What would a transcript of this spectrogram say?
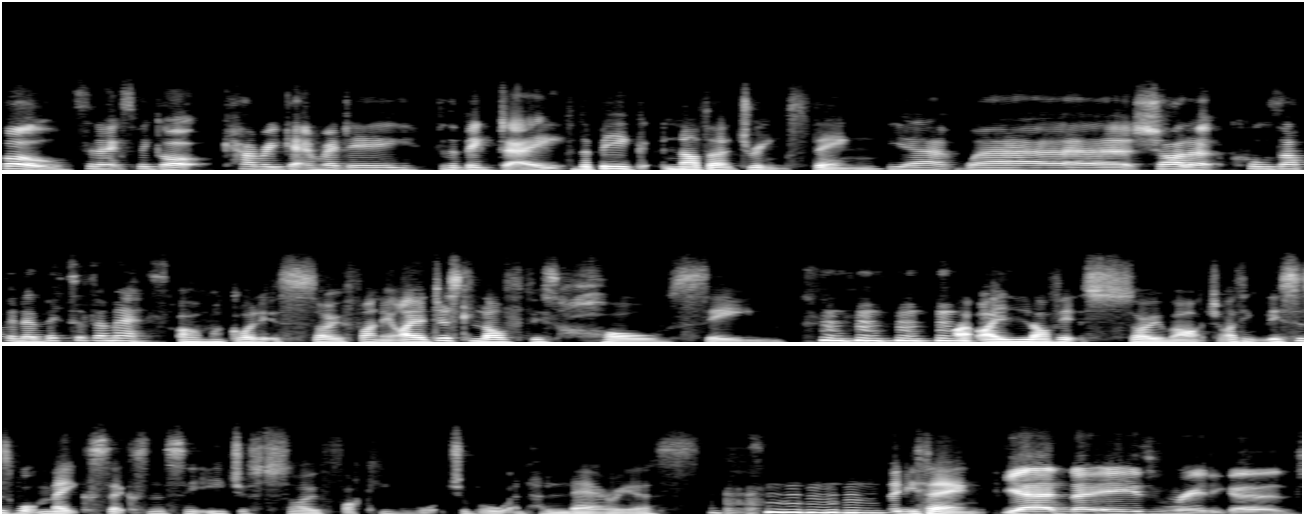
Cool. So next we got Carrie getting ready for the big date. For the big another drinks thing. Yeah, where Charlotte calls up in a bit of a mess. Oh my god, it's so funny. I just love this whole scene. I, I love it so much. I think this is what makes Sex and the City just so fucking watchable and hilarious. what Don't you think? yeah, no, it is really good.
